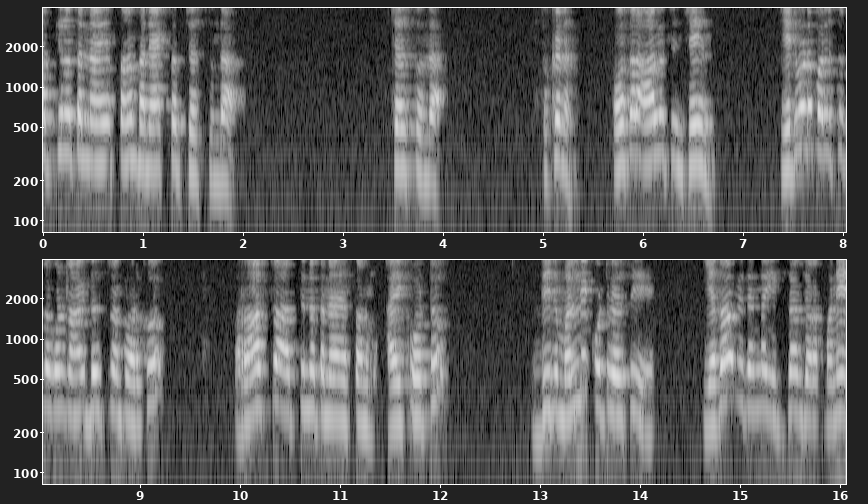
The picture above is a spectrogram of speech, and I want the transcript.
అత్యున్నత న్యాయస్థానం దాన్ని యాక్సెప్ట్ చేస్తుందా? చేస్తుందా? ఓకేనా? ఒకసారి ఆలోచించేయండి ఎటువంటి పరిస్థితుల్లో కూడా నాకు తెలిసినంత వరకు రాష్ట్ర అత్యున్నత న్యాయస్థానం హైకోర్టు దీన్ని మళ్ళీ కొట్టివేసి యథావిధంగా ఎగ్జామ్ జరపమని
